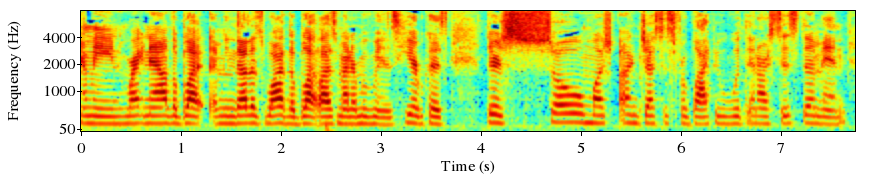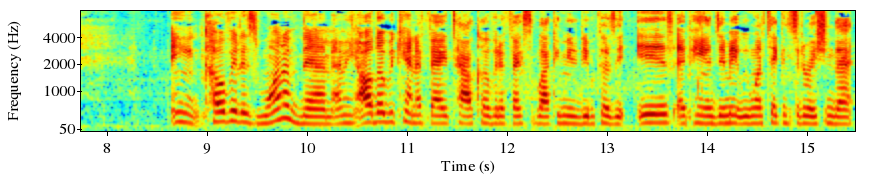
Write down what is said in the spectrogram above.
I mean, right now the black I mean that is why the Black Lives Matter movement is here because there's so much injustice for black people within our system and and COVID is one of them. I mean, although we can't affect how COVID affects the black community because it is a pandemic, we want to take consideration that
